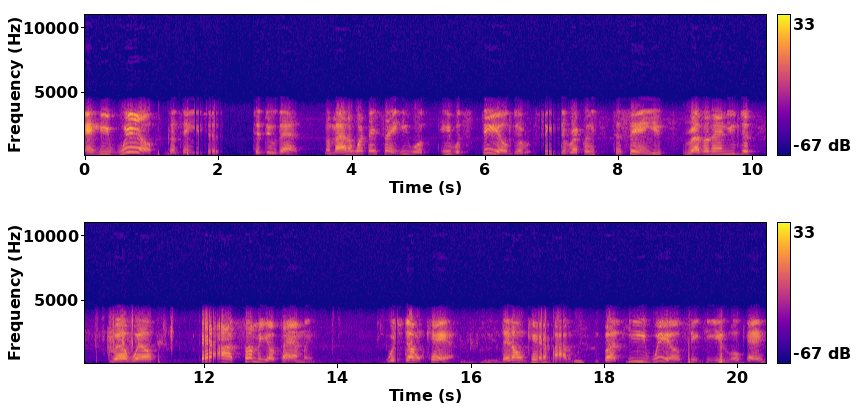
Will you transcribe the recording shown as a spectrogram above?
and he will continue to to do that. No matter what they say, he will he will still see directly to seeing you, rather than you just well, well. There are some of your family which don't care. They don't care about him, but he will see to you. Okay,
